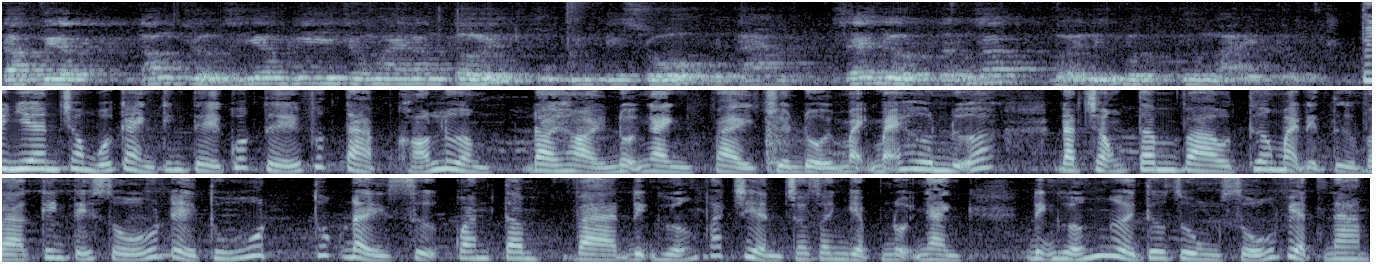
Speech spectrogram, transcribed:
Đặc biệt, tăng trưởng GDP trong hai năm tới của kinh tế số Việt Nam sẽ được dẫn dắt bởi lĩnh vực thương mại điện tử. Tuy nhiên, trong bối cảnh kinh tế quốc tế phức tạp, khó lường, đòi hỏi nội ngành phải chuyển đổi mạnh mẽ hơn nữa, đặt trọng tâm vào thương mại điện tử và kinh tế số để thu hút, thúc đẩy sự quan tâm và định hướng phát triển cho doanh nghiệp nội ngành, định hướng người tiêu dùng số Việt Nam,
